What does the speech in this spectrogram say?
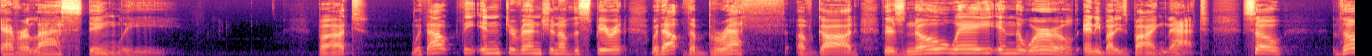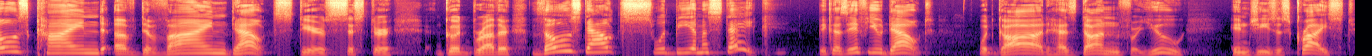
everlastingly. But without the intervention of the Spirit, without the breath of God, there's no way in the world anybody's buying that. So, those kind of divine doubts, dear sister, good brother, those doubts would be a mistake. Because if you doubt what God has done for you in Jesus Christ,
